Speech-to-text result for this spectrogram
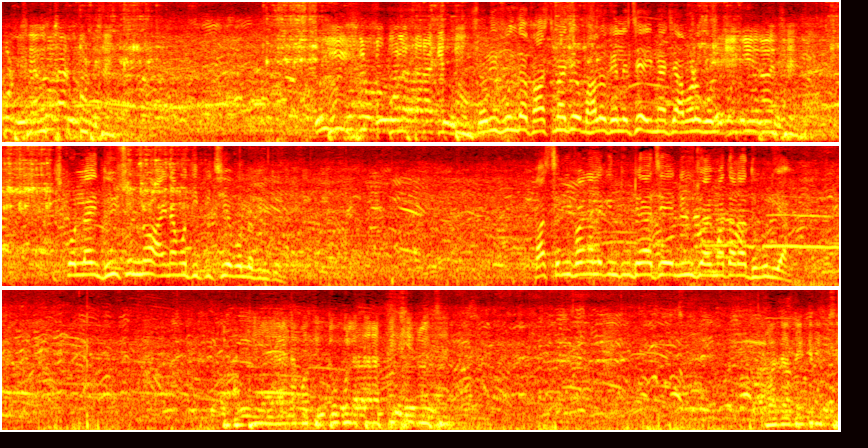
করছে উচ্চার করছে। গোলে তারা কিন্তু শরীফুল দা ফার্স্ট ম্যাচেও ভালো খেলেছে এই ম্যাচে আবারও গোল। এগিয়ে রয়েছে। স্কোর লাইন দুই শূন্য আয়নামতি পিছিয়ে পড়ল কিন্তু। ফার্স্ট সেমিফাইনালে কিন্তু উঠে আছে নিউ জয়মাতারা ধুবুলিয়া। আয়নামতি দু তারা পিছিয়ে রয়েছে। রাজা দেখে নিচ্ছে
